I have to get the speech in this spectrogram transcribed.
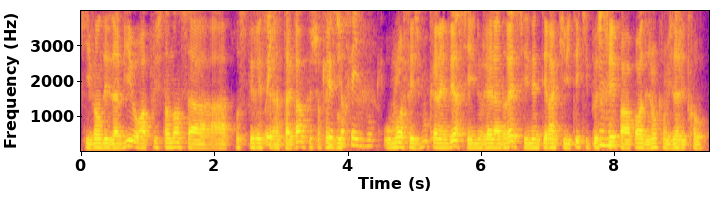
qui vend des habits aura plus tendance à, à prospérer sur. Instagram que sur Que Facebook. sur Facebook. Ou Ouais. moi, Facebook, à l'inverse, il y a une réelle adresse et une interactivité qui peut se créer Mhm. par rapport à des gens qui envisagent des travaux.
